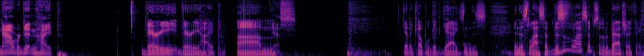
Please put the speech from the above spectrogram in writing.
Now we're getting hype. very very hype. Um, Yes. get a couple good gags in this in this last ep- this is the last episode of the batch i think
